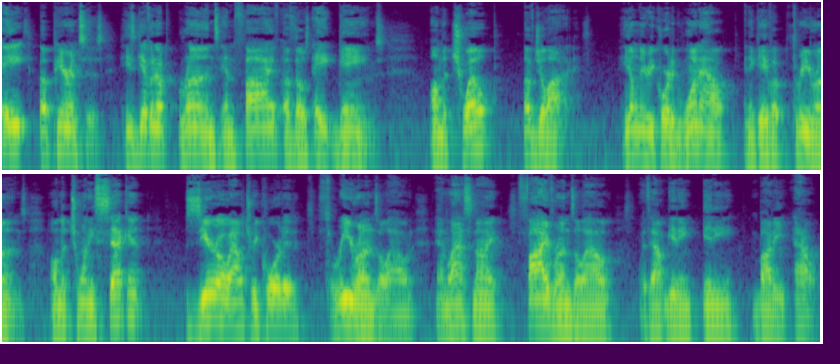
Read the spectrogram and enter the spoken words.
eight appearances He's given up runs in five of those eight games. On the 12th of July, he only recorded one out and he gave up three runs. On the 22nd, zero outs recorded, three runs allowed. And last night, five runs allowed without getting anybody out.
